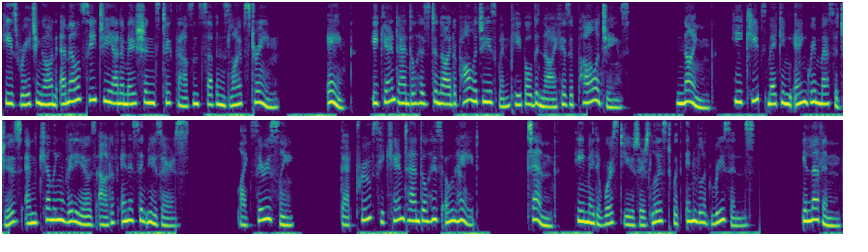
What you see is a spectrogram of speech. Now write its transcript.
He's raging on MLCG Animations 2007's live stream. 8th, he can't handle his denied apologies when people deny his apologies. 9th, he keeps making angry messages and killing videos out of innocent users. Like seriously. That proves he can't handle his own hate. 10th, he made a worst users list with invalid reasons. 11th,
